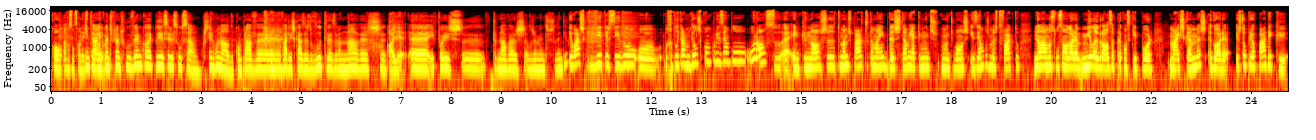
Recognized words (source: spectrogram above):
com a resolução deste então, problema. Então, enquanto esperamos pelo governo, qual é que podia ser a solução? Cristiano Ronaldo comprava várias casas de volutas abandonadas Olha, uh, e depois uh, tornava-as alojamentos estudantis? Eu acho que devia ter sido replicar modelos como, por exemplo, o nosso, em que nós tomamos parte parte também da gestão, e há aqui muitos, muitos bons exemplos, mas de facto não há uma solução agora milagrosa para conseguir pôr mais camas. Agora, eu estou preocupada é que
